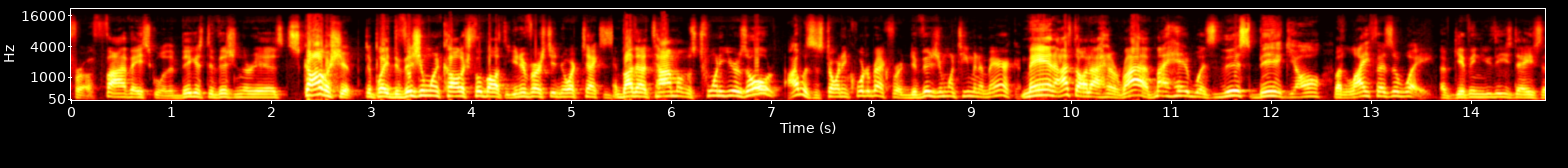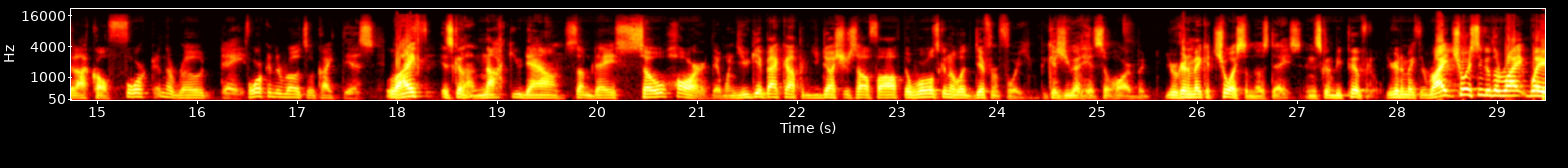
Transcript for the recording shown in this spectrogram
for a 5A school, the biggest division there is. Scholarship to play Division One college football at the University of North Texas. And by the time I was 20 years old, I was a starting quarterback for a Division One team in America. Man, I thought I had arrived. My head was this big, y'all. But life has a way of giving you these days that I call fork in the road days. Fork in the roads look like this. Life is going to knock you down someday so hard that when you get back up and you dust yourself off, the world's going to look different for you because you got hit so hard. But you're going to make a choice on those days, and it's going to be pivotal. You're going to make the right choice and go the right way,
